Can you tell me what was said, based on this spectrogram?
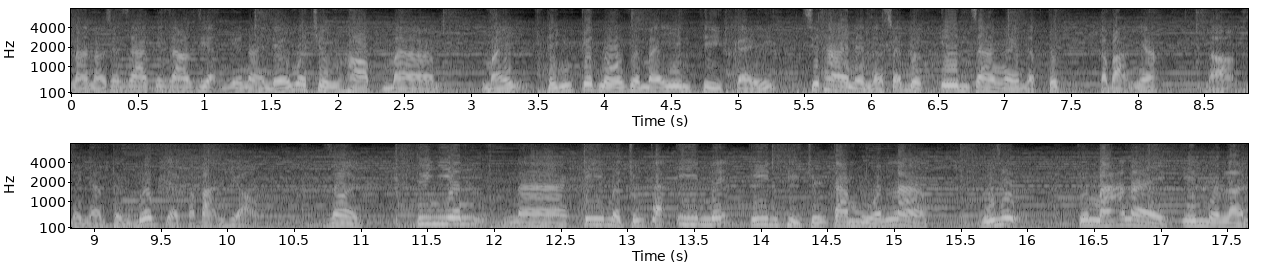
Là nó sẽ ra cái giao diện như này. Nếu mà trường hợp mà máy tính kết nối với máy in thì cái sheet 2 này nó sẽ được in ra ngay lập tức, các bạn nhé. Đó, mình làm từng bước để các bạn hiểu. Rồi, tuy nhiên là khi mà chúng ta in ấy, in thì chúng ta muốn là, ví dụ cái mã này in một lần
